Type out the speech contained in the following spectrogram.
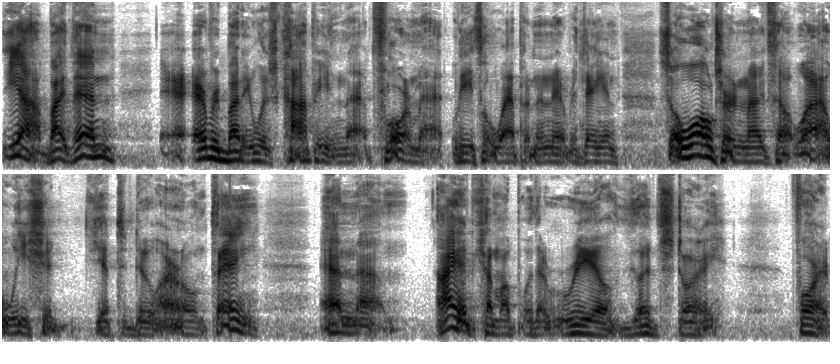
yeah, by then everybody was copying that floor mat, lethal weapon, and everything. And so Walter and I felt, well, we should get to do our own thing. And um, I had come up with a real good story for it,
